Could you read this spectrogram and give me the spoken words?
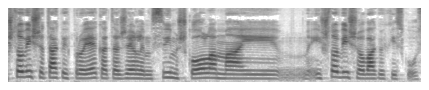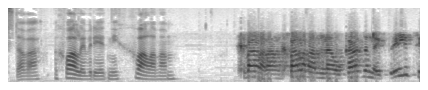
Što više takvih projekata želim svim školama i, i što više ovakvih iskustava. Hvale vrijednih. Hvala vam. Hvala vam. Hvala vam na ukazanoj prilici.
